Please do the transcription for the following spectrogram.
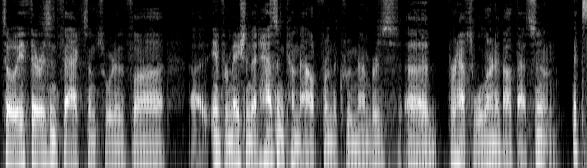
So if there is, in fact, some sort of uh, uh, information that hasn't come out from the crew members, uh, perhaps we'll learn about that soon. But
